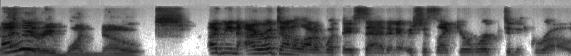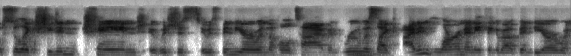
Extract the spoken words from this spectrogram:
was like- very one note. I mean, I wrote down a lot of what they said, and it was just like your work didn't grow. So like she didn't change. It was just it was Bindi Irwin the whole time, and Ru was Mhm. like, I didn't learn anything about Bindi Irwin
